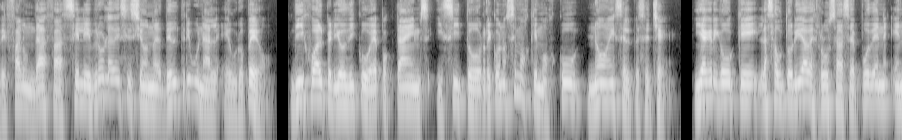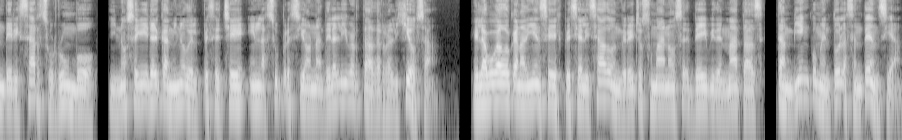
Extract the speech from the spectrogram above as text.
de Falun Dafa, celebró la decisión del Tribunal Europeo. Dijo al periódico Epoch Times, y cito, reconocemos que Moscú no es el PSC. Y agregó que las autoridades rusas pueden enderezar su rumbo y no seguir el camino del PSC en la supresión de la libertad religiosa. El abogado canadiense especializado en derechos humanos David Matas también comentó la sentencia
